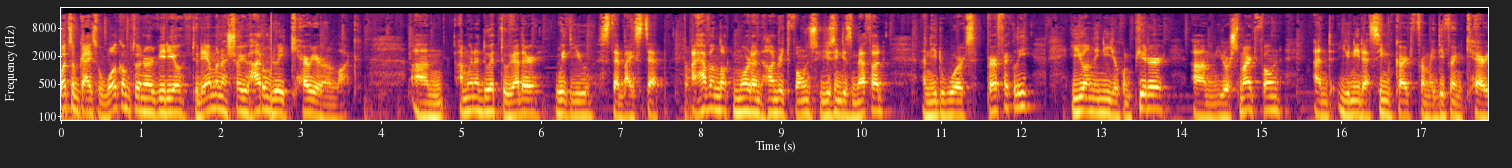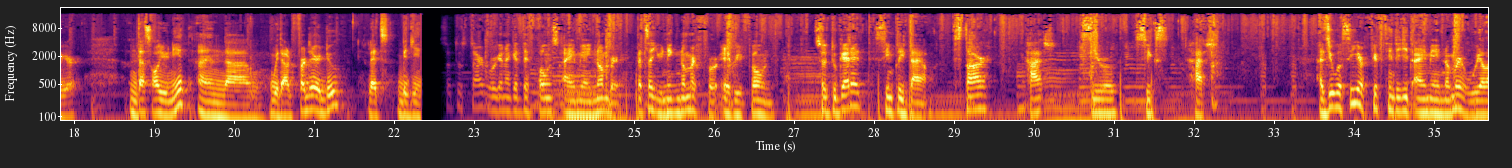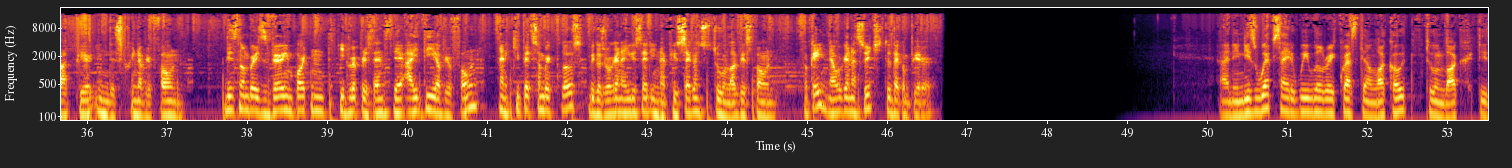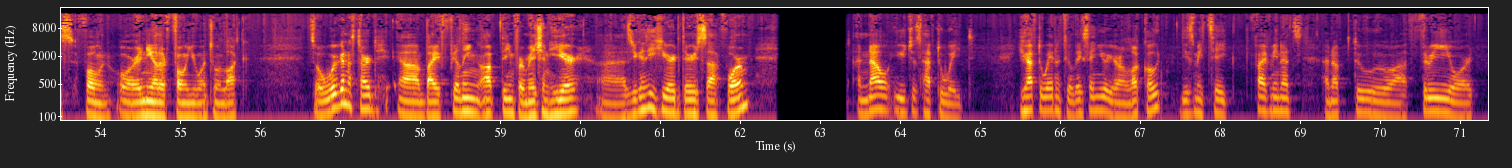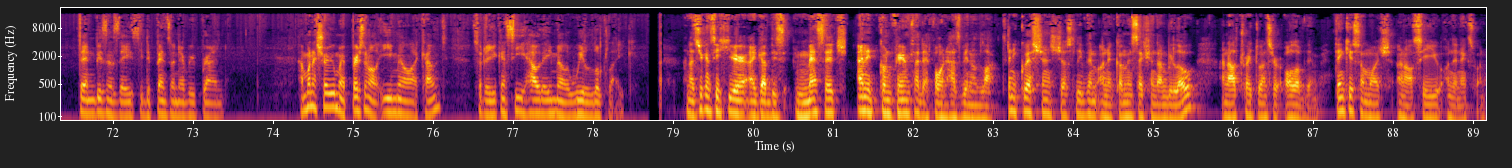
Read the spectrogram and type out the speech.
What's up guys, welcome to another video. Today I'm gonna show you how to do a carrier unlock. Um, I'm gonna do it together with you step by step. I have unlocked more than 100 phones using this method and it works perfectly. You only need your computer, um, your smartphone, and you need a SIM card from a different carrier. And that's all you need and uh, without further ado, let's begin. So to start, we're gonna get the phone's IMEI number. That's a unique number for every phone. So to get it, simply dial star hash 06 hash. As you will see, your 15-digit IMEI number will appear in the screen of your phone. This number is very important, it represents the ID of your phone, and keep it somewhere close because we're gonna use it in a few seconds to unlock this phone. Okay, now we're gonna switch to the computer. And in this website, we will request the unlock code to unlock this phone or any other phone you want to unlock. So we're gonna start uh, by filling up the information here. Uh, as you can see here, there's a form. And now you just have to wait. You have to wait until they send you your unlock code. This may take five minutes and up to uh, three or 10 business days. It depends on every brand. I'm gonna show you my personal email account so that you can see how the email will look like. And as you can see here, I got this message and it confirms that the phone has been unlocked. Any questions, just leave them on the comment section down below and I'll try to answer all of them. Thank you so much and I'll see you on the next one.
